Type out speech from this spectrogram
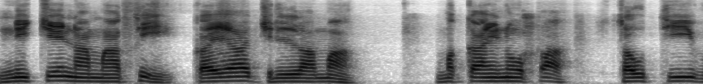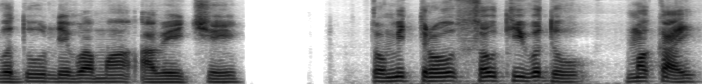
નીચેનામાંથી કયા જિલ્લામાં મકાઈનો પાક સૌથી વધુ લેવામાં આવે છે? તો મિત્રો, સૌથી વધુ મકાઈ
